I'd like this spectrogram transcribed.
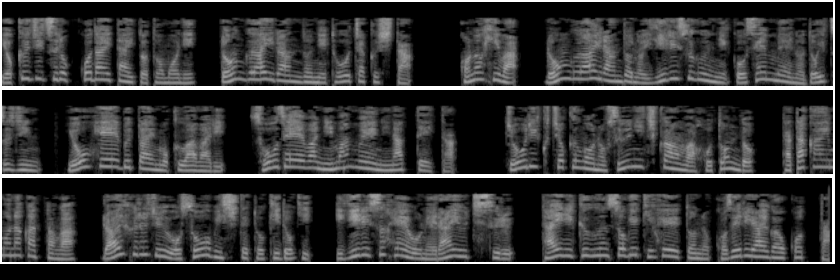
翌日6個大隊と共にロングアイランドに到着した。この日はロングアイランドのイギリス軍に5000名のドイツ人、傭兵部隊も加わり、総勢は2万名になっていた。上陸直後の数日間はほとんど戦いもなかったが、ライフル銃を装備して時々、イギリス兵を狙い撃ちする、大陸軍狙撃兵との小競り合いが起こった。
